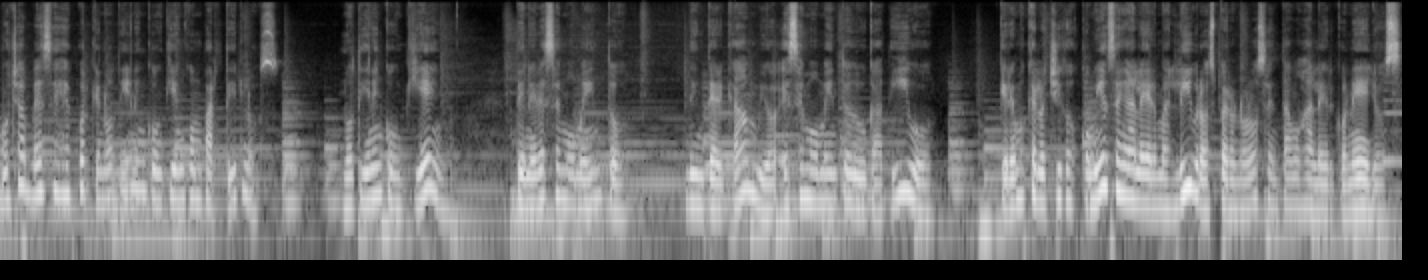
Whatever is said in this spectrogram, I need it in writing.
Muchas veces es porque no tienen con quién compartirlos. No tienen con quién tener ese momento de intercambio, ese momento educativo. Queremos que los chicos comiencen a leer más libros, pero no nos sentamos a leer con ellos.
